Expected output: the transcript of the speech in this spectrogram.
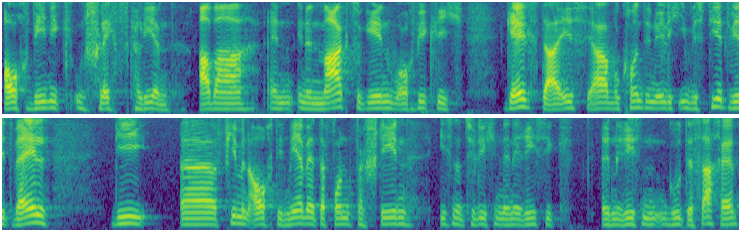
auch wenig und schlecht skalieren. Aber ein, in den Markt zu gehen, wo auch wirklich Geld da ist, ja, wo kontinuierlich investiert wird, weil die äh, Firmen auch den Mehrwert davon verstehen, ist natürlich eine riesig eine riesengute Sache.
